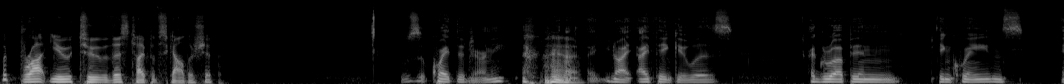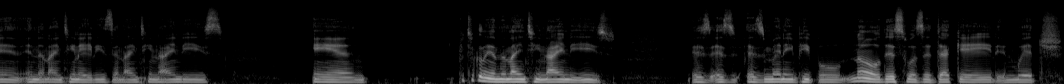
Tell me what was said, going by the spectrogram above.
what brought you to this type of scholarship? It was quite the journey. you know, I, I think it was. I grew up in in Queens in, in the 1980s and 1990s, and particularly in the 1990s, as, as as many people know, this was a decade in which,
